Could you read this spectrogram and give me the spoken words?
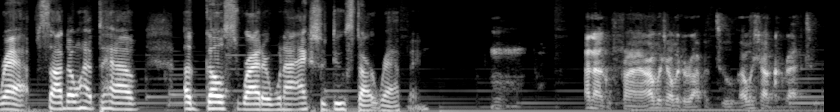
rap, so I don't have to have a ghostwriter when I actually do start rapping. Mm. I'm not frying. I wish I would have rapped too. I wish I could rap too.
